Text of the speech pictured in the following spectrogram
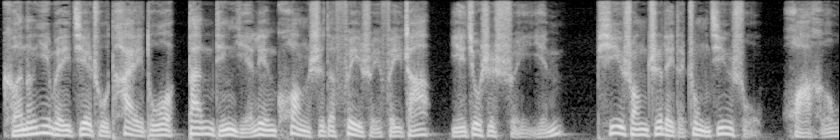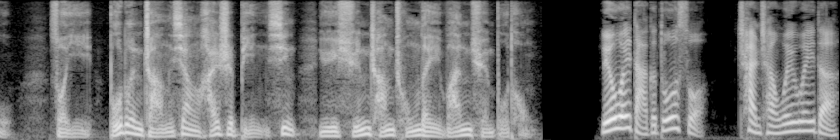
可能因为接触太多丹顶冶炼矿石的废水废渣，也就是水银、砒霜之类的重金属化合物，所以不论长相还是秉性，与寻常虫类完全不同。刘伟打个哆嗦，颤颤巍巍的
